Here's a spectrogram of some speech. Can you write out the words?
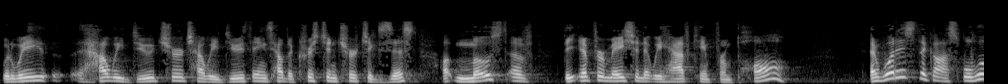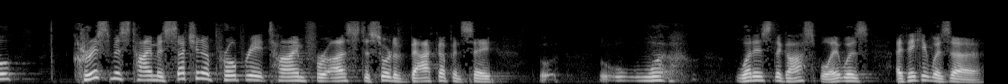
when we, how we do church, how we do things, how the Christian church exists, uh, most of the information that we have came from Paul. And what is the gospel? Well, Christmas time is such an appropriate time for us to sort of back up and say, what, what is the gospel? It was, I think it was, uh,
